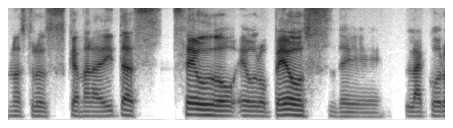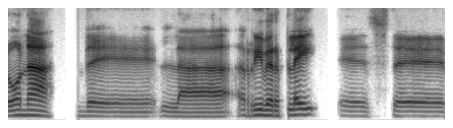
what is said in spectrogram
nuestros camaraditas pseudo europeos de la corona de la River Plate. Este,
